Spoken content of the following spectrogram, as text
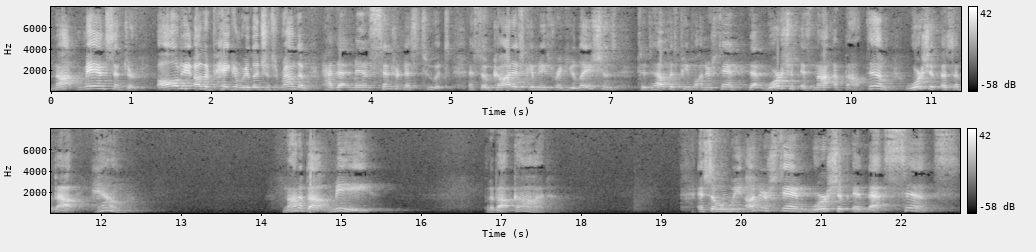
not man centered. All the other pagan religions around them had that man centeredness to it. And so, God has given these regulations to help his people understand that worship is not about them, worship is about Him. Not about me, but about God. And so when we understand worship in that sense,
